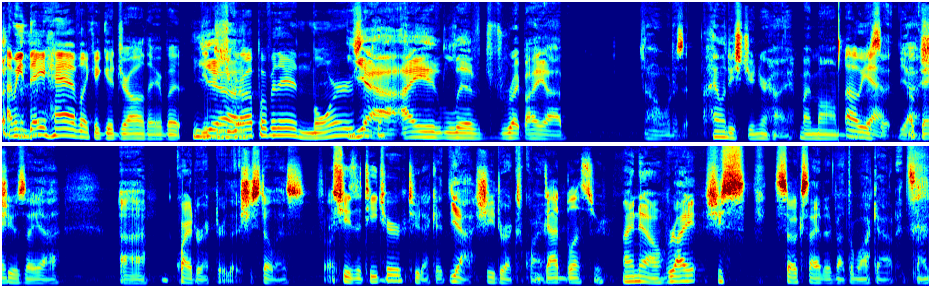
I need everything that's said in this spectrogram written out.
I mean, they have like a good draw there, but you- did you grow up over there in Moore? or Yeah, I lived right by uh oh what is it Highland East Junior High. My mom. Oh, was yeah. a- yeah. Okay. She was a uh, uh, choir director that she still is. For like? She's a teacher. two decades. Yeah, she directs choir. God bless her. I know, right? She's so excited about the walkout. It's not.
